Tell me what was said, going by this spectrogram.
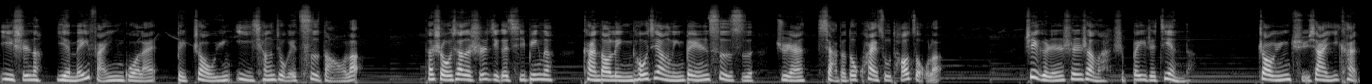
一时呢也没反应过来，被赵云一枪就给刺倒了。他手下的十几个骑兵呢，看到领头将领被人刺死，居然吓得都快速逃走了。这个人身上呢是背着剑的，赵云取下一看，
